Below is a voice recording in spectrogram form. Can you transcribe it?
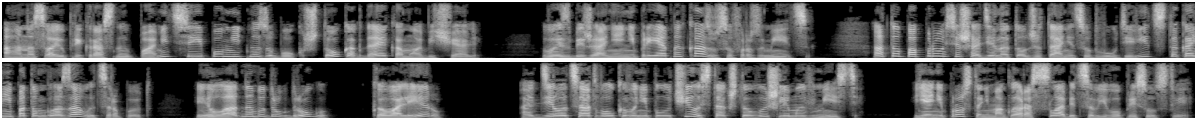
а на свою прекрасную память и помнить на зубок, что, когда и кому обещали. Во избежание неприятных казусов, разумеется. А то попросишь один и тот же танец у двух девиц, так они потом глаза выцарапают. И ладно бы друг другу, кавалеру. Отделаться от Волкова не получилось, так что вышли мы вместе. Я не просто не могла расслабиться в его присутствии.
